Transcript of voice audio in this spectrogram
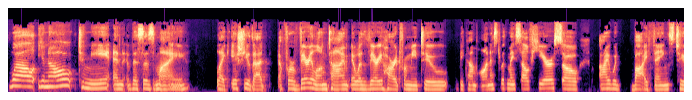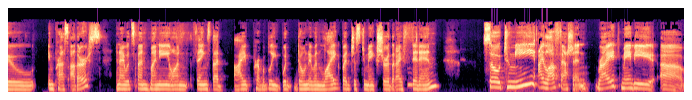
Well, you know, to me and this is my like issue that for a very long time, it was very hard for me to become honest with myself here. So I would buy things to impress others and I would spend money on things that I probably would don't even like, but just to make sure that I fit in. So to me, I love fashion, right? Maybe, uh,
